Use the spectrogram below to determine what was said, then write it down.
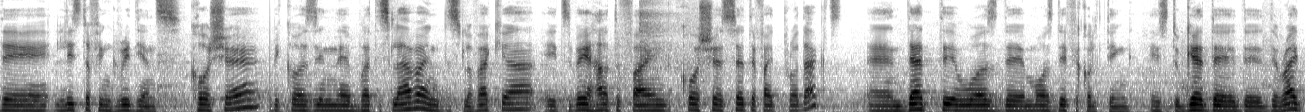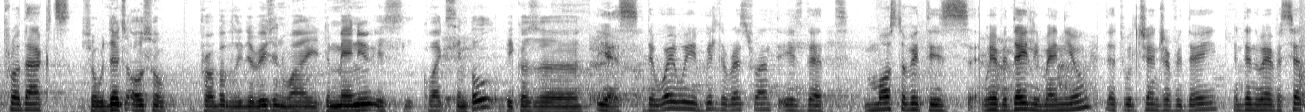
the list of ingredients kosher because in uh, Bratislava in Slovakia it's very hard to find kosher certified products. And that uh, was the most difficult thing is to get the, the, the right products. So that's also probably the reason why the menu is quite simple because uh, yes the way we build the restaurant is that most of it is we have a daily menu that will change every day and then we have a set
